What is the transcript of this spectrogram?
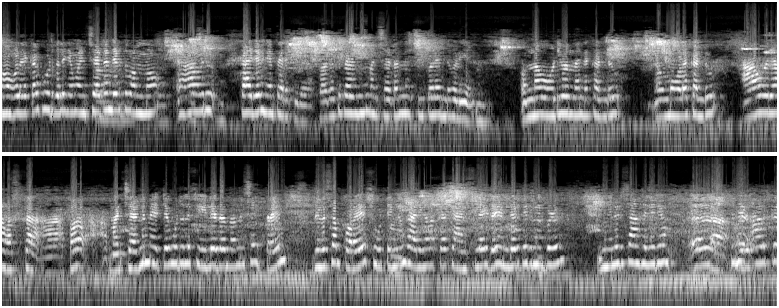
മോളേക്കാൾ കൂടുതൽ ഞാൻ മനുഷ്യേട്ടന്റെ അടുത്ത് വന്നോ. ആ ഒരു കാര്യം ഞാൻ തിരക്കില്ല അപ്പൊ അതൊക്കെ കഴിഞ്ഞ് മനുഷ്യേട്ടൻ എത്തിയപ്പോ എന്റെ പണിയായിരുന്നു ഒന്ന് ഓടി വന്ന് എന്നെ കണ്ടു. മോളെ കണ്ടു. ആ ഒരു അവസ്ഥ. അപ്പോൾ അപ്പൊ മനുഷ്യനും ഏറ്റവും കൂടുതൽ ഫീൽ ചെയ്തതെന്താന്ന് വെച്ചാൽ ഇത്രയും ദിവസം കുറെ ഷൂട്ടിങ്ങും കാര്യങ്ങളൊക്കെ ക്യാൻസൽ ചെയ്ത് എന്റെ അടുത്ത് ഇരുന്നപ്പോഴും ഇങ്ങനൊരു സാഹചര്യം ആൾക്ക്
